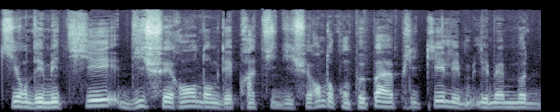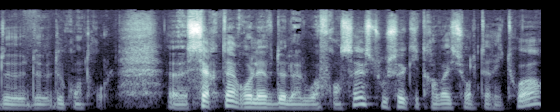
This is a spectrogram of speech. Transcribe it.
qui ont des métiers différents, donc des pratiques différentes, donc on ne peut pas appliquer les, mêmes modes de, contrôle. Euh, certains relèvent de la loi française, tous ceux qui travaillent sur le territoire.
